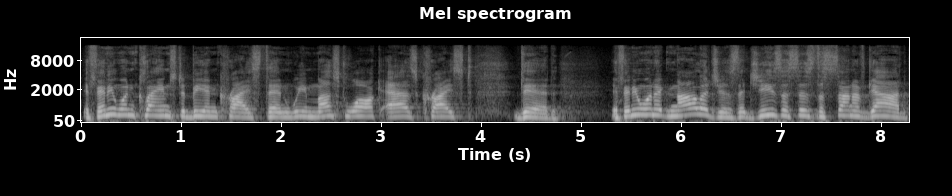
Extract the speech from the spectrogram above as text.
If anyone claims to be in Christ, then we must walk as Christ did. If anyone acknowledges that Jesus is the Son of God,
